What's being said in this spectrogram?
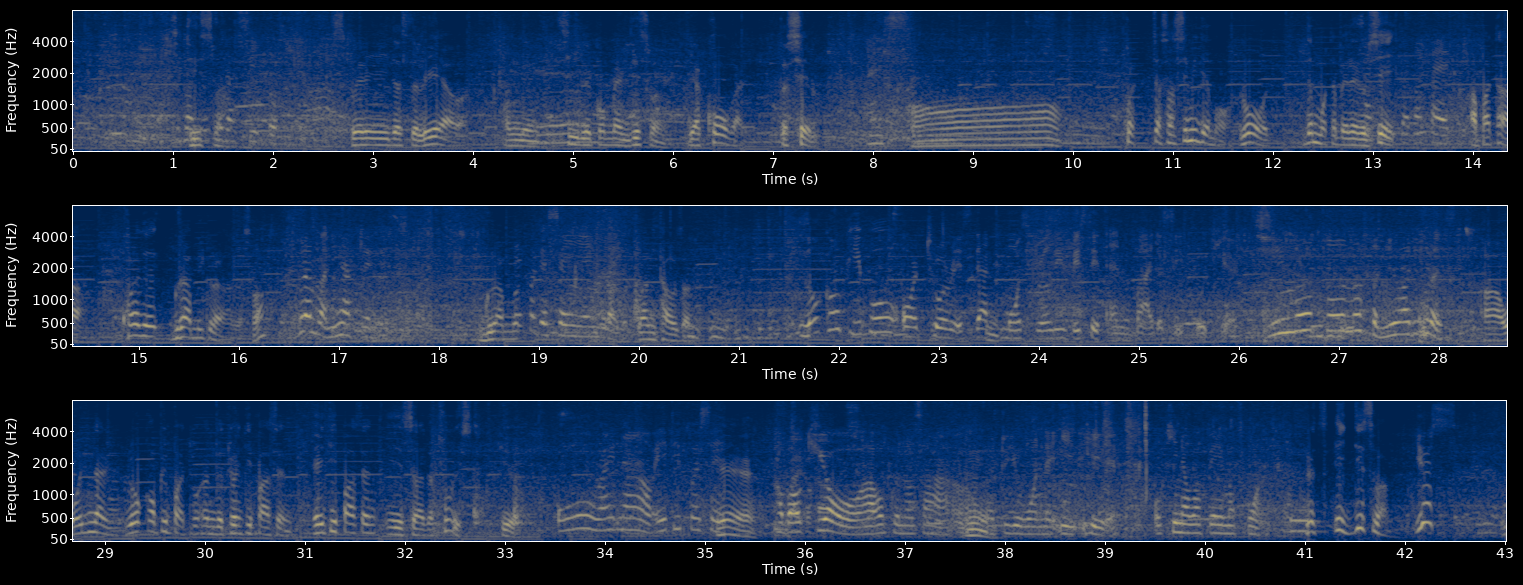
This one. It's very that's the rare one I mean she recommend this one いや郊外 the shell ああこれじゃあ刺身でもローでも食べれるしあバター。これでグラムいくらなんですか？グラムは200円です。グラム？これで1000円ぐらいとか1000 Local people or tourists that most really visit and buy the seafood here? 地元の人2割ぐらいです Uh, ordinary local people are under 20%. 80% is uh, the tourist here. Oh, right now, 80%. Yeah. How about Kyo, Okuno-san? What do you want to eat here? Okinawa famous one. Let's eat this one. Yes.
